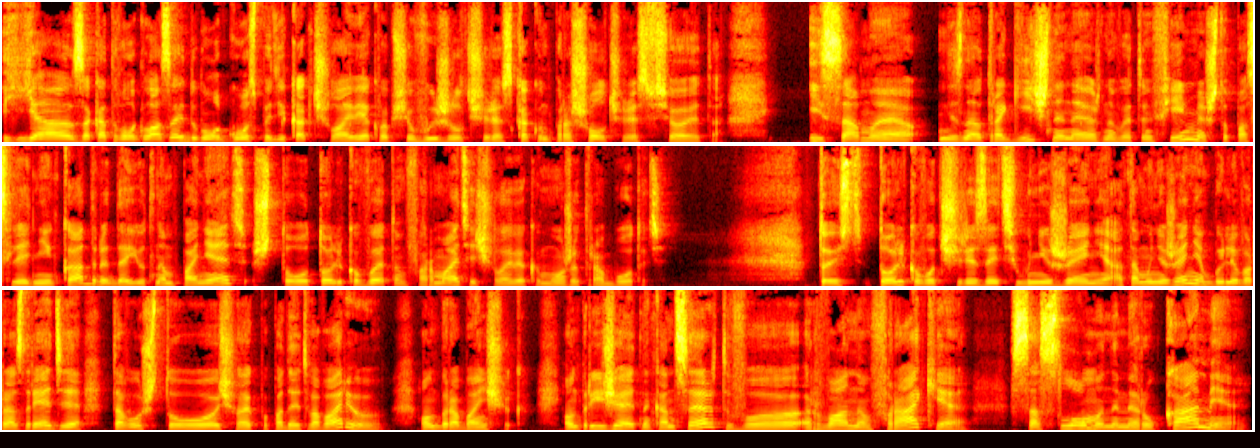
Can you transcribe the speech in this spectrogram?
я закатывала глаза и думала, господи, как человек вообще выжил через, как он прошел через все это. И самое, не знаю, трагичное, наверное, в этом фильме, что последние кадры дают нам понять, что только в этом формате человек и может работать. То есть только вот через эти унижения. А там унижения были в разряде того, что человек попадает в аварию, он барабанщик. Он приезжает на концерт в рваном фраке со сломанными руками,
